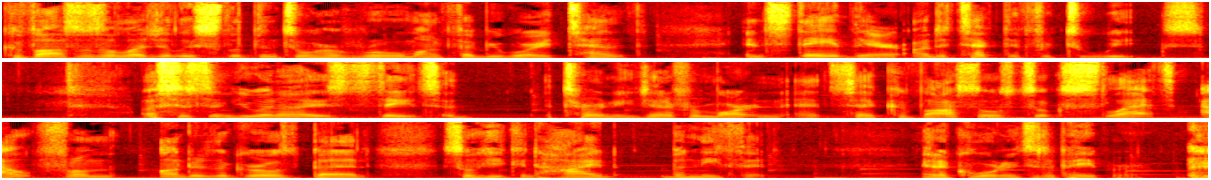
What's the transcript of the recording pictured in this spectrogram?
Cavazos allegedly slipped into her room on February 10th and stayed there undetected for two weeks. Assistant United States Attorney Jennifer Martin said Cavazos took slats out from under the girl's bed so he can hide beneath it, and according to the paper.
